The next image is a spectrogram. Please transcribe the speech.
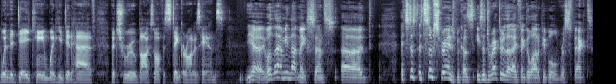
when the day came when he did have a true box office stinker on his hands. Yeah, well, I mean that makes sense. Uh, it's just it's so strange because he's a director that I think a lot of people respect,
